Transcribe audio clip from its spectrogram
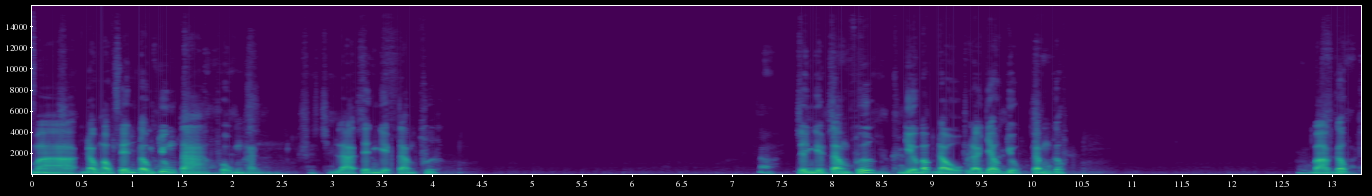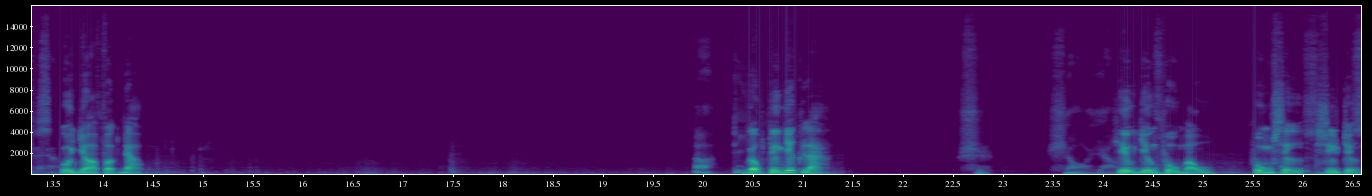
mà đồng học tịnh tông chúng ta phụng hành là tịnh nghiệp tam phước. Sự nghiệp tam phước vừa bắt đầu là giáo dục cắm gốc. Ba gốc của nho phật đạo. Gốc thứ nhất là hiếu dưỡng phụ mẫu, phụng sự sư trưởng.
